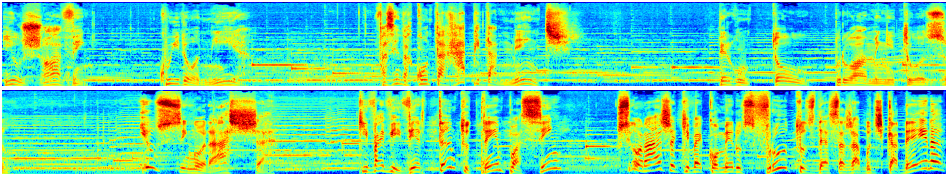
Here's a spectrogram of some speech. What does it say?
E o jovem, com ironia, fazendo a conta rapidamente, perguntou para o homem idoso: E o senhor acha que vai viver tanto tempo assim? O senhor acha que vai comer os frutos dessa jabuticabeira?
